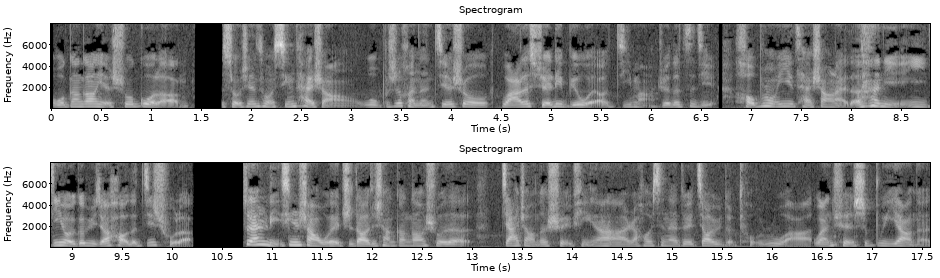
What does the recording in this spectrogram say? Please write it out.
我刚刚也说过了。首先从心态上，我不是很能接受娃的学历比我要低嘛，觉得自己好不容易才上来的，你已经有一个比较好的基础了。虽然理性上我也知道，就像刚刚说的，家长的水平啊，然后现在对教育的投入啊，完全是不一样的。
